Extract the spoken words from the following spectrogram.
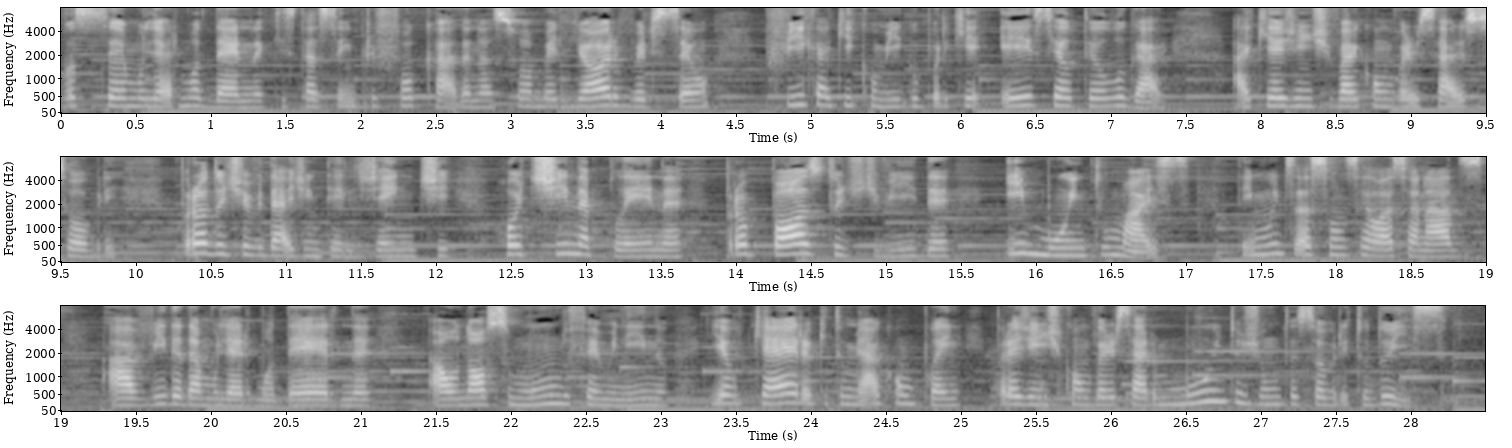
Você, mulher moderna que está sempre focada na sua melhor versão, fica aqui comigo porque esse é o teu lugar. Aqui a gente vai conversar sobre produtividade inteligente, rotina plena, propósito de vida e muito mais. Tem muitos assuntos relacionados à vida da mulher moderna, ao nosso mundo feminino e eu quero que tu me acompanhe para a gente conversar muito juntas sobre tudo isso.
